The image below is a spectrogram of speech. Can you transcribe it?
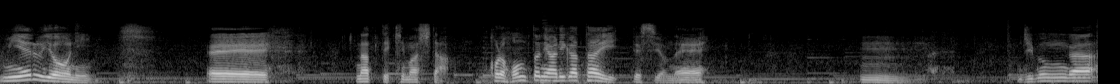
見えるように、えー、なってきました。これ本当にありがたいですよね。うん。自分が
